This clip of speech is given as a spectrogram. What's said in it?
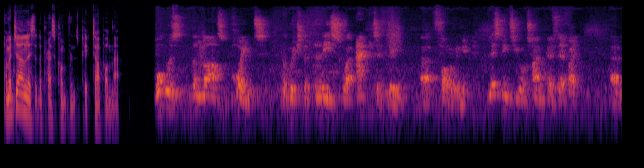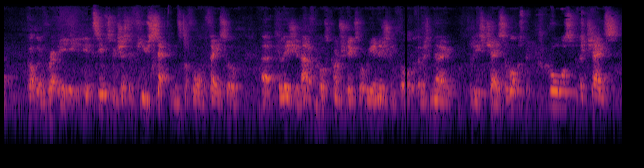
I'm a journalist at the press conference picked up on that. What was the last point at which the police were actively uh, following it? Listening to your time codes there, if I uh, got them correctly, it, it, seems to be just a few seconds before the fatal uh, collision. That, of course, contradicts what we initially thought, there was no police chase. So, what was the cause for the chase,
